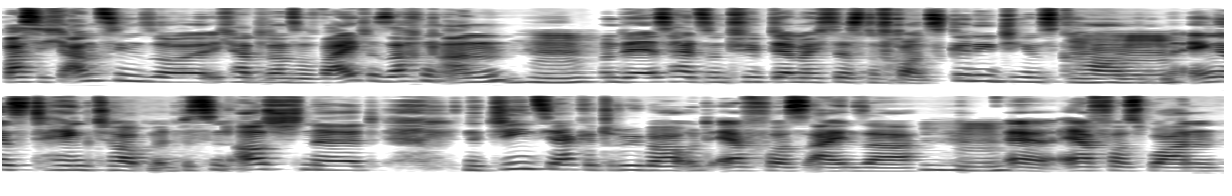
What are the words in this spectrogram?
was ich anziehen soll. Ich hatte dann so weite Sachen an mhm. und der ist halt so ein Typ, der möchte, dass eine Frau in Skinny Jeans kommt, mhm. ein enges Tanktop mit ein bisschen Ausschnitt, eine Jeansjacke drüber und Air Force 1er, mhm. äh, Air Force One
